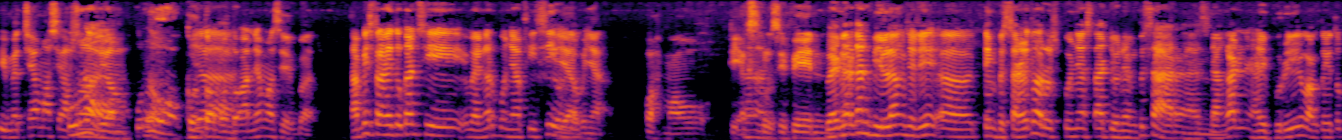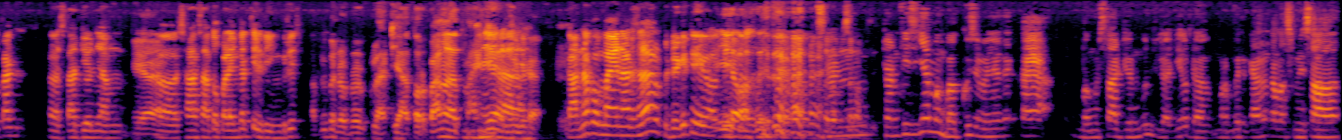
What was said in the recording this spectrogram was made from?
image-nya masih. Arsenal yang Kuno. kuno, gontok-gontokannya masih hebat. tapi setelah itu kan si Wenger punya visi Iya untuk punya, wah mau dieksklusifin. Wenger kan bilang jadi eh, tim besar itu harus punya stadion yang besar. Nah, Hmm. Sedangkan Highbury waktu itu kan eh, stadion yang Ya, eh, salah satu paling kecil di Inggris. tapi benar-benar gladiator banget mainnya. Iya. juga. Karena pemain Arsenal gede-gede waktu Iya itu. waktu itu emang dan, dan visinya emang bagus sebenarnya kayak bangun stadion pun juga dia udah memikirkan kalau semisal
